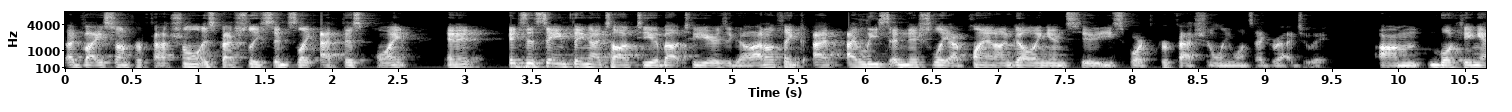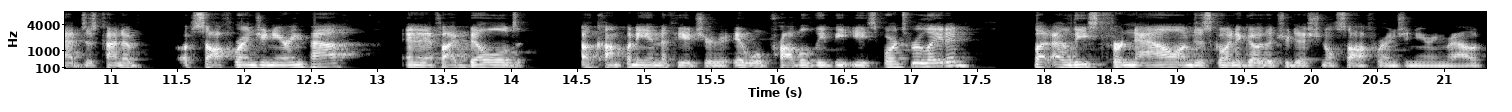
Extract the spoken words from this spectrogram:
advice on professional, especially since, like, at this point, and it it's the same thing I talked to you about two years ago. I don't think, at, at least initially, I plan on going into esports professionally once I graduate. Um, looking at just kind of a software engineering path, and if I build a company in the future, it will probably be esports related. But at least for now, I'm just going to go the traditional software engineering route,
